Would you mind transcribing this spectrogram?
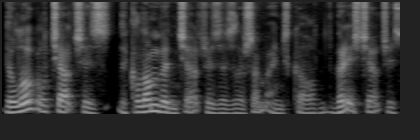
The local churches, the Columban churches, as they're sometimes called, the British churches,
